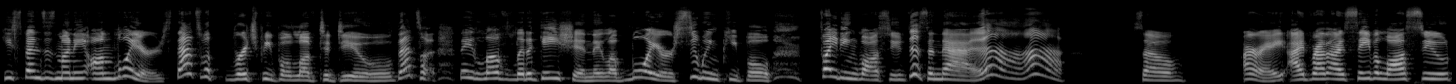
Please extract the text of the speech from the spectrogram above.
He spends his money on lawyers. That's what rich people love to do. That's what they love litigation. They love lawyers suing people, fighting lawsuits, this and that. Ah, ah. So all right. I'd rather I save a lawsuit,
